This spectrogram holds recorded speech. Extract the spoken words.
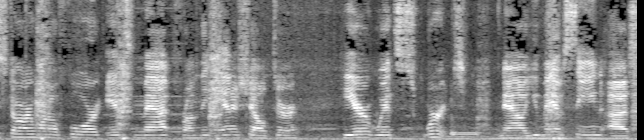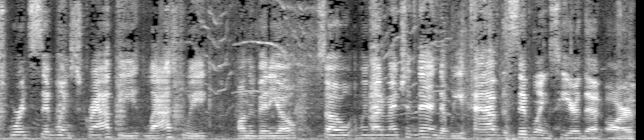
Star 104, it's Matt from the Anna Shelter here with Squirt. Now, you may have seen uh, Squirt's sibling Scrappy last week on the video. So we might have mentioned then that we have the siblings here that are,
